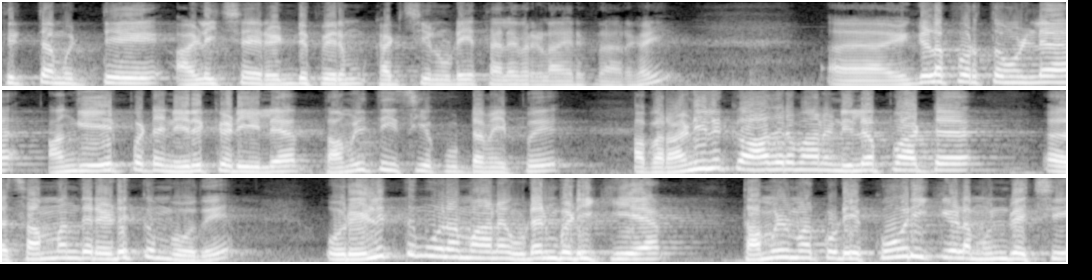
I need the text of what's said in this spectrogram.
திட்டமிட்டு அழிச்ச ரெண்டு பேரும் கட்சியினுடைய தலைவர்களாக இருக்கிறார்கள் எங்களை பொறுத்தவரையில் அங்கே ஏற்பட்ட நெருக்கடியில் தமிழ் தேசிய கூட்டமைப்பு அப்போ ரணிலுக்கு ஆதரவான நிலப்பாட்டை சம்பந்தர் எடுக்கும்போது ஒரு எழுத்து மூலமான உடன்படிக்கையை தமிழ் மக்களுடைய கோரிக்கைகளை முன்வச்சு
